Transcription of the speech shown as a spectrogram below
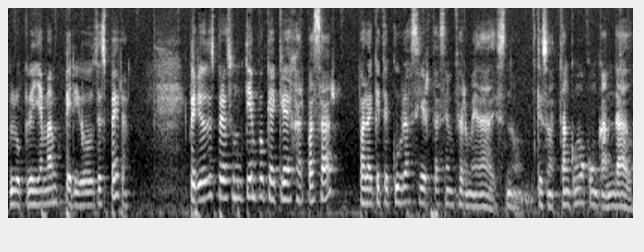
lo que le llaman periodos de espera. Periodo de espera es un tiempo que hay que dejar pasar para que te cubra ciertas enfermedades, ¿no? Que son, están como con candado.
